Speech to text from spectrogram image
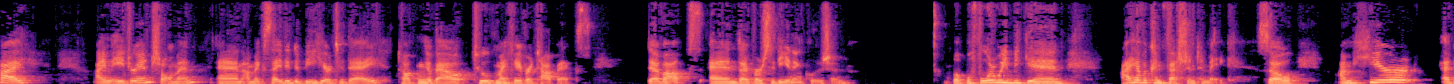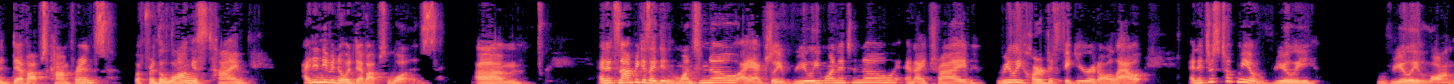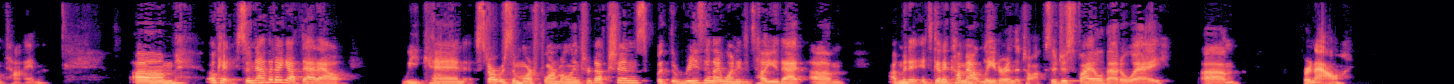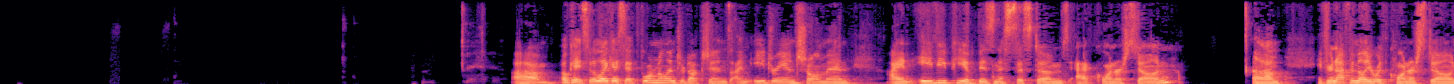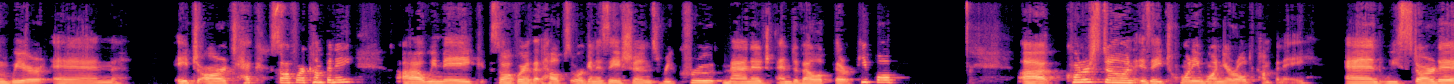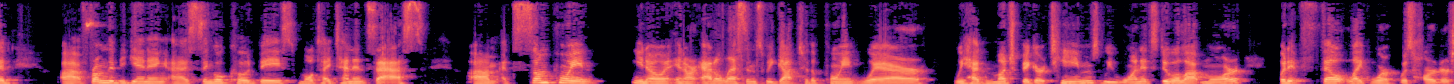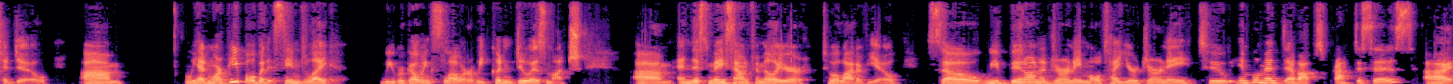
Hi, I'm Adrienne Shulman, and I'm excited to be here today talking about two of my favorite topics, DevOps and diversity and inclusion. But before we begin, I have a confession to make. So I'm here at a DevOps conference, but for the longest time, I didn't even know what DevOps was. Um, and it's not because I didn't want to know, I actually really wanted to know, and I tried really hard to figure it all out. And it just took me a really, really long time. Um, okay, so now that I got that out, we can start with some more formal introductions. But the reason I wanted to tell you that um, I'm gonna, it's gonna come out later in the talk. So just file that away um, for now. Um, okay, so like I said, formal introductions. I'm Adrienne Shulman. I'm AVP of Business Systems at Cornerstone. Um, if you're not familiar with Cornerstone, we're an HR tech software company. Uh, we make software that helps organizations recruit, manage, and develop their people. Uh, Cornerstone is a 21 year old company, and we started uh, from the beginning as single code based, multi tenant SaaS. Um, at some point, you know, in our adolescence, we got to the point where we had much bigger teams. We wanted to do a lot more, but it felt like work was harder to do. Um, we had more people, but it seemed like we were going slower. We couldn't do as much. Um, and this may sound familiar to a lot of you. So we've been on a journey, multi-year journey to implement DevOps practices uh,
